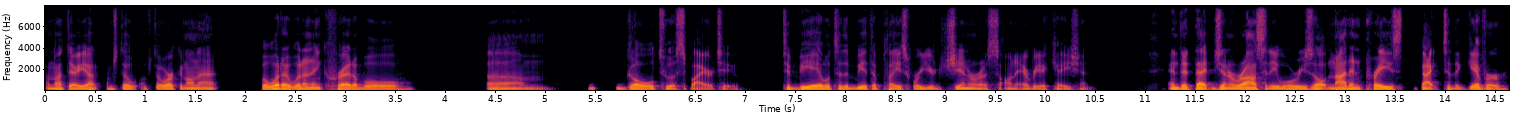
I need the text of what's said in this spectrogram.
I'm not there yet. I'm still I'm still working on that. But what a what an incredible um, goal to aspire to to be able to be at the place where you're generous on every occasion and that that generosity will result not in praise back to the giver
